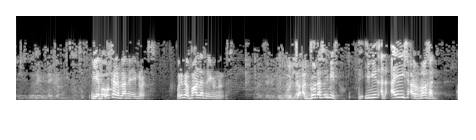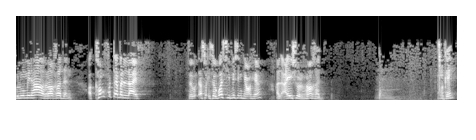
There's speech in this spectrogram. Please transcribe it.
Living in ignorance. Yeah, but what kind of life in ignorance? What if you have a bad life in ignorance? Good So a good, that's what he means. He means an aish al-raghad. Kulu minha raghadan. A comfortable life. So that's what, so what's he missing out here? Al-aish al-raghad. Okay?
